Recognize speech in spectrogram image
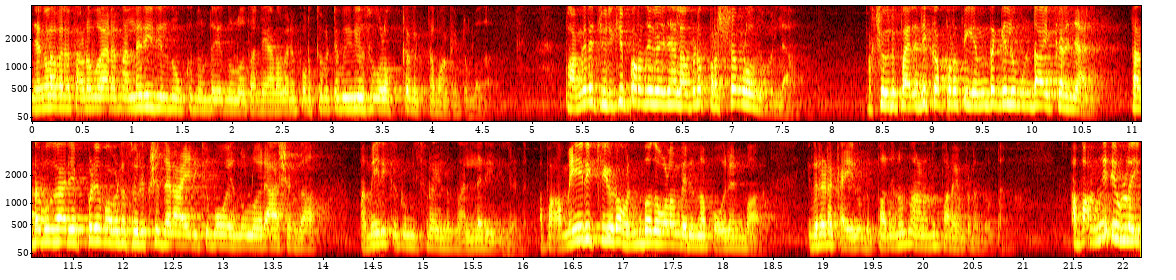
ഞങ്ങളവരെ തടവുകാരെ നല്ല രീതിയിൽ നോക്കുന്നുണ്ട് എന്നുള്ളത് തന്നെയാണ് അവർ പുറത്തുവിട്ട വീഡിയോസുകളൊക്കെ വ്യക്തമാക്കിയിട്ടുള്ളത്. അപ്പം അങ്ങനെ ചുരുക്കി പറഞ്ഞു കഴിഞ്ഞാൽ അവിടെ പ്രശ്നങ്ങളൊന്നുമില്ല. പക്ഷെ ഒരു പരിധിക്കപ്പുറത്ത് എന്തെങ്കിലും ഉണ്ടായിക്കഴിഞ്ഞാൽ തടവുകാർ എപ്പോഴും അവിടെ സുരക്ഷിതരായിരിക്കുമോ എന്നുള്ള ഒരു ആശങ്ക അമേരിക്കക്കും ഇസ്രായേലിനും നല്ല രീതിയിലുണ്ട്. അപ്പോൾ അമേരിക്കയുടെ ഒൻപതോളം വരുന്ന പൗരന്മാർ ഇവരുടെ കയ്യിലുണ്ട്. പതിനൊന്നാണെന്നും പറയപ്പെടുന്നുണ്ട്. അപ്പോൾ അങ്ങനെയുള്ള ഈ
